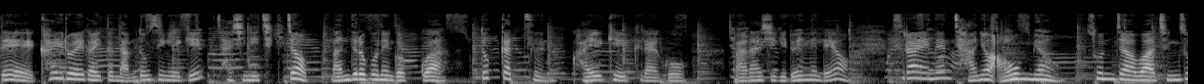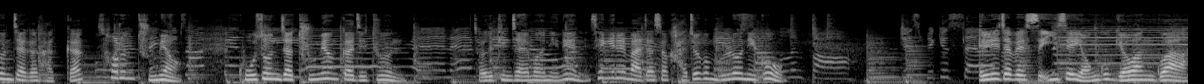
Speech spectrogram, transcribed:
때 카이로에 가 있던 남동생에게 자신이 직접 만들어 보낸 것과 똑같은 과일 케이크라고 말하시기도 했는데요. 슬하에는 자녀 9명, 손자와 증손자가 각각 32명, 고손자 2명까지 둔 저드킨즈 할머니는 생일을 맞아서 가족은 물론이고 엘리자베스 2세 영국 여왕과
